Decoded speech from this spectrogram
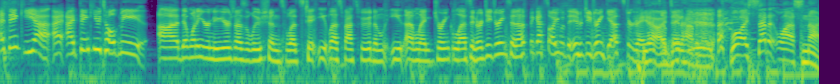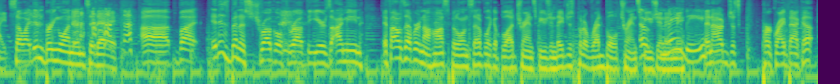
I think, yeah, I, I think you told me uh, that one of your New Year's resolutions was to eat less fast food and eat and like drink less energy drinks. And I think I saw you with the energy drink yesterday. Yeah, I did have it. well, I said it last night, so I didn't bring one in today. Uh, but it has been a struggle throughout the years. I mean, if I was ever in a hospital, instead of like a blood transfusion, they just put a Red Bull transfusion in me, and I would just perk right back up.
